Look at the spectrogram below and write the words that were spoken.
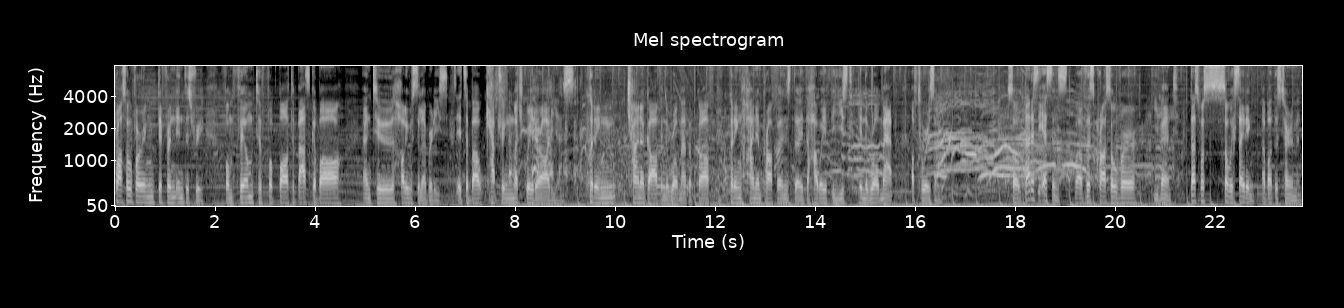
crossovering different industry, from film to football to basketball, and to Hollywood celebrities. It's about capturing much greater audience, putting China golf in the world map of golf, putting Hainan province, the, the Hawaii of the East, in the world map of tourism. So that is the essence of this crossover event. That's what's so exciting about this tournament.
